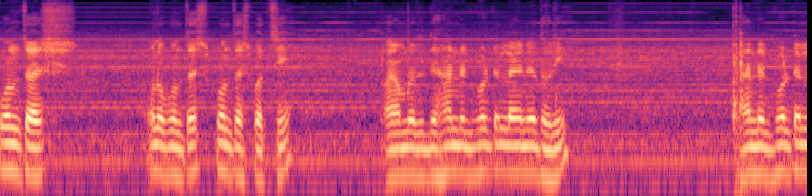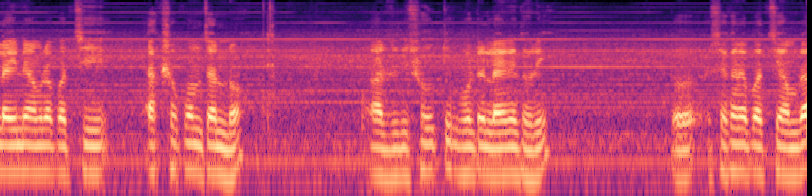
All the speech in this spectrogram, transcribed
পঞ্চাশ উনপঞ্চাশ পঞ্চাশ পাচ্ছি। আর আমরা যদি হান্ড্রেড ভোল্টের লাইনে ধরি হান্ড্রেড ভোল্টের লাইনে আমরা পাচ্ছি একশো পঞ্চান্ন। আর যদি সত্তর ভোল্টের লাইনে ধরি, তো সেখানে পাচ্ছি আমরা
